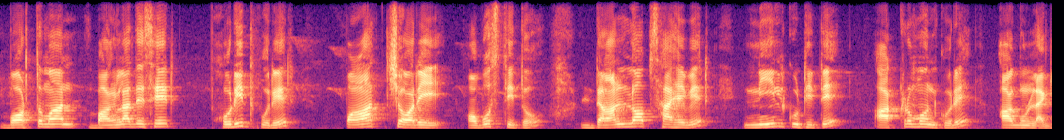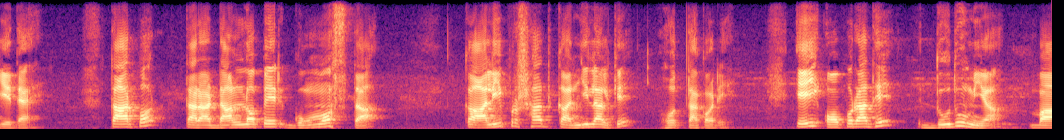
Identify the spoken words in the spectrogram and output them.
বর্তমান বাংলাদেশের ফরিদপুরের পাঁচ চরে অবস্থিত ডানলপ সাহেবের নীলকুঠিতে আক্রমণ করে আগুন লাগিয়ে দেয়। তারপর তারা ডানলপের গোমস্তা কালীপ্রসাদ কাঞ্জিলালকে হত্যা করে। এই অপরাধে দুদু মিয়া বা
